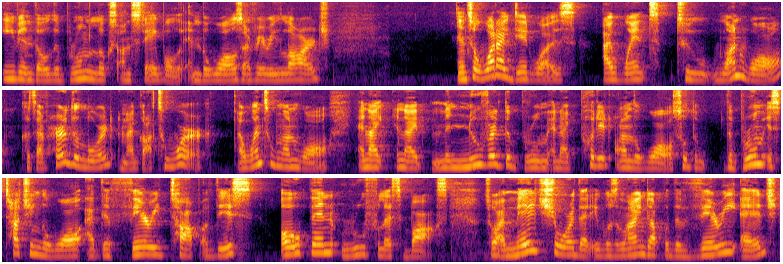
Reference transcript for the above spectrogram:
even though the broom looks unstable and the walls are very large. And so what I did was I went to one wall because I've heard the Lord and I got to work. I went to one wall and I and I maneuvered the broom and I put it on the wall. So the, the broom is touching the wall at the very top of this open roofless box. So I made sure that it was lined up with the very edge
